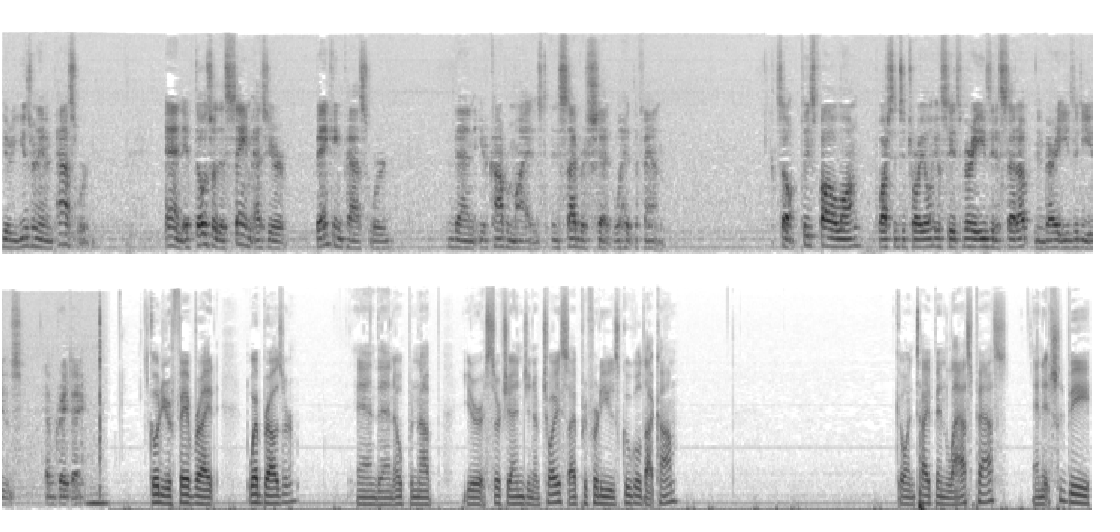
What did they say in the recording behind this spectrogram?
your username and password. And if those are the same as your banking password, then you're compromised and cyber shit will hit the fan. So please follow along, watch the tutorial. You'll see it's very easy to set up and very easy to use. Have a great day. Go to your favorite web browser and then open up your search engine of choice. I prefer to use google.com go and type in LastPass, and it should be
